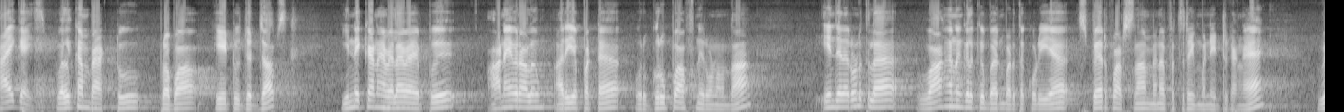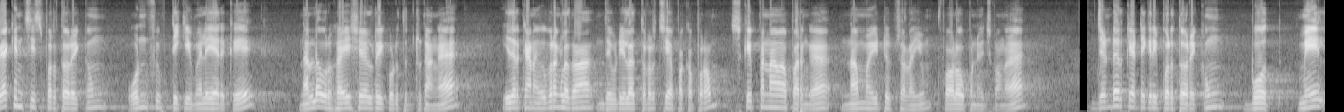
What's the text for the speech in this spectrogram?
Hi guys welcome back to Prabha A to Z jobs இன்றைக்கான வேலைவாய்ப்பு அனைவராலும் அறியப்பட்ட ஒரு குரூப் ஆஃப் நிறுவனம் தான் இந்த நிறுவனத்தில் வாகனங்களுக்கு பயன்படுத்தக்கூடிய ஸ்பேர் பார்ட்ஸ் தான் மேனுஃபேக்சரிங் பண்ணிகிட்ருக்காங்க வேகன்சிஸ் பொறுத்த வரைக்கும் ஒன் ஃபிஃப்டிக்கு மேலேயே இருக்குது நல்ல ஒரு ஹை சேலரி கொடுத்துட்ருக்காங்க இதற்கான விவரங்களை தான் இந்த வீடியோவில் தொடர்ச்சியாக பார்க்க போகிறோம் ஸ்கிப் பண்ணாமல் பாருங்கள் நம்ம யூடியூப் சேனலையும் ஃபாலோ பண்ணி வச்சுக்கோங்க. ஜெண்டர் கேட்டகரி பொறுத்த வரைக்கும் போத் மேல்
